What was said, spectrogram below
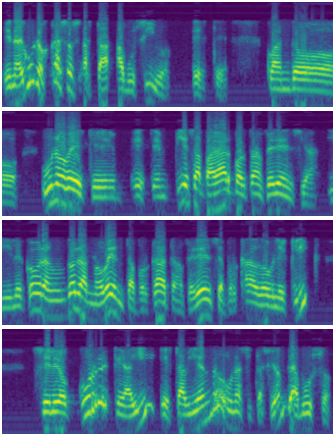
en algunos casos hasta abusivo. Este, cuando uno ve que este, empieza a pagar por transferencia y le cobran un dólar noventa por cada transferencia, por cada doble clic, se le ocurre que ahí está viendo una situación de abuso,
